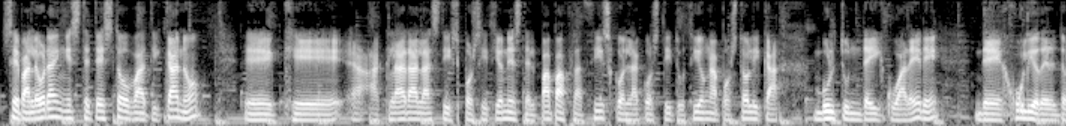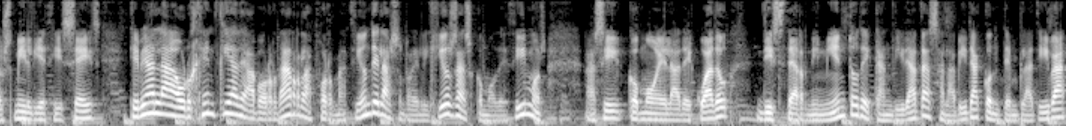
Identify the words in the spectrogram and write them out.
se valora en este texto vaticano eh, que aclara las disposiciones del Papa Francisco en la Constitución Apostólica Vultum Dei Quarere de julio del 2016 que vea la urgencia de abordar la formación de las religiosas, como decimos, así como el adecuado discernimiento de candidatas a la vida contemplativa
